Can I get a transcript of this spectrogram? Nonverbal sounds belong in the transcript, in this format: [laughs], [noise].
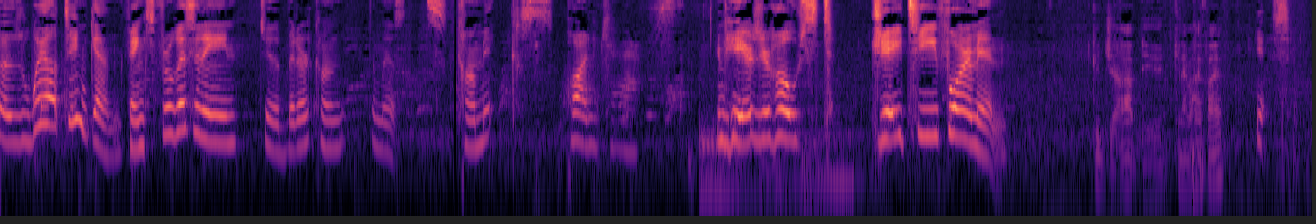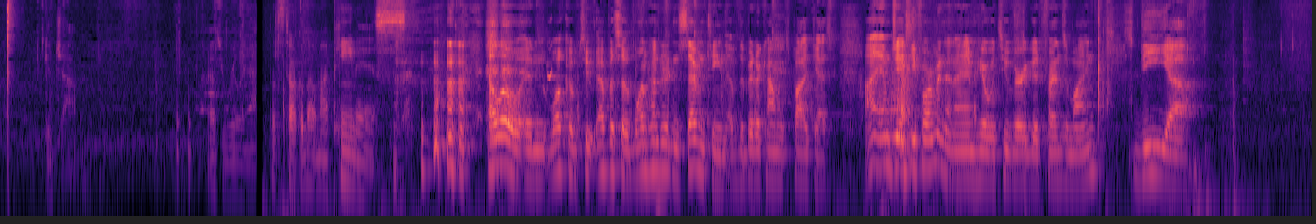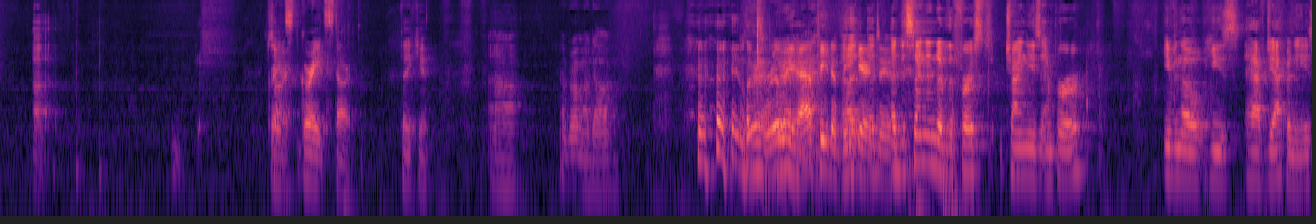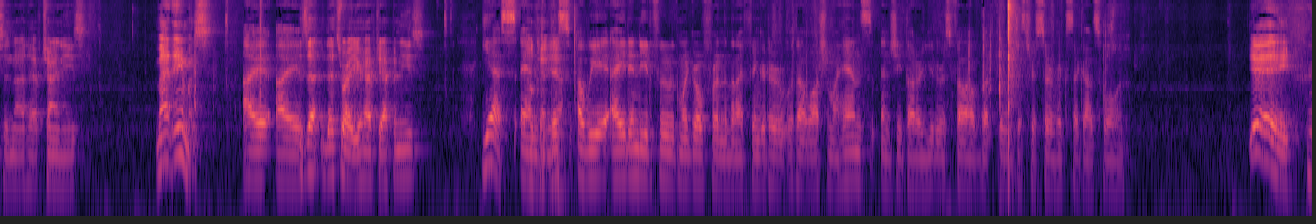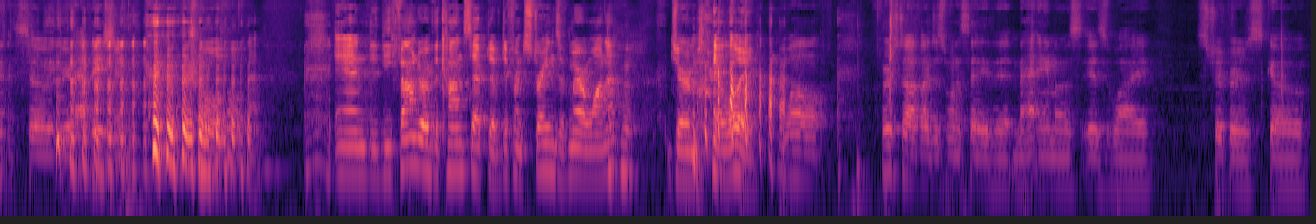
is Will Tinkin. Thanks for listening to the Bitter Comics Comics Podcast. And here's your host, JT Foreman. Good job, dude. Can I have a high five? Yes. Good job. That's really nice. Let's talk about my penis. [laughs] Hello and welcome to episode 117 of the Bitter Comics podcast. I am JT Foreman and I am here with two very good friends of mine. The uh, uh, Great, sorry, great start. thank you. Uh, I brought my dog. [laughs] he looks really where am I? happy to be a, here, a- dude. a descendant of the first Chinese emperor, even though he's half Japanese and not half Chinese. Matt Amos. I, I, Is that that's right? You're half Japanese. yes, and Okay, this uh, we I ate Indian food with my girlfriend, and then I fingered her without washing my hands, and she thought her uterus fell out, but it was just her cervix that got swollen. Yay! [laughs] So you're half Asian. [laughs] cool. and the founder of the concept of different strains of marijuana, Jeremiah Lloyd. Well, first off, I just want to say that Matt Amos is why strippers go.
